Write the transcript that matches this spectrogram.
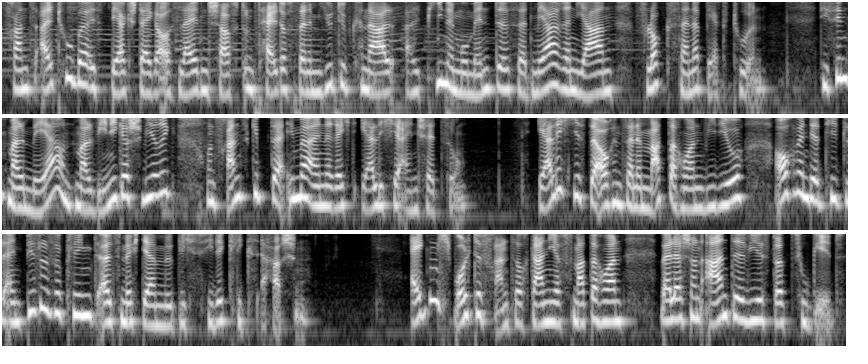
Franz Althuber ist Bergsteiger aus Leidenschaft und teilt auf seinem YouTube-Kanal Alpine Momente seit mehreren Jahren Vlogs seiner Bergtouren. Die sind mal mehr und mal weniger schwierig und Franz gibt da immer eine recht ehrliche Einschätzung. Ehrlich ist er auch in seinem Matterhorn-Video, auch wenn der Titel ein bisschen so klingt, als möchte er möglichst viele Klicks erhaschen. Eigentlich wollte Franz auch gar nie aufs Matterhorn, weil er schon ahnte, wie es dort zugeht.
